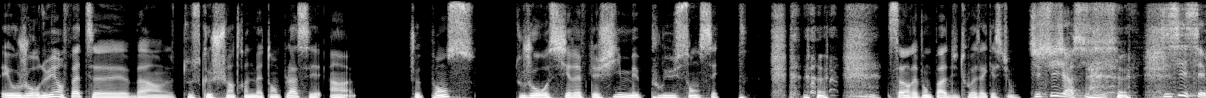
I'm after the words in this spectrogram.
Et aujourd'hui, en fait, ben, tout ce que je suis en train de mettre en place est, un, je pense, toujours aussi réfléchi, mais plus sensé. ça ne répond pas du tout à ta question. Si, si, si, si, si, c'est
